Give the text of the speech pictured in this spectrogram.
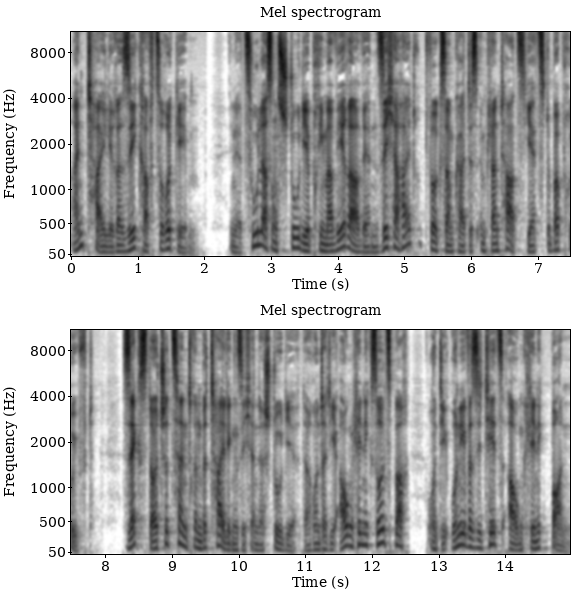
einen Teil ihrer Sehkraft zurückgeben. In der Zulassungsstudie Primavera werden Sicherheit und Wirksamkeit des Implantats jetzt überprüft. Sechs deutsche Zentren beteiligen sich an der Studie, darunter die Augenklinik Sulzbach und die Universitätsaugenklinik Bonn.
